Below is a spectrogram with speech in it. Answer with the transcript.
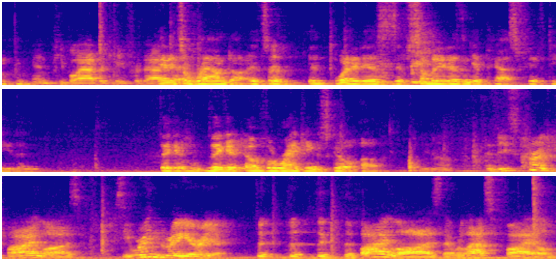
Mhm. and people advocate for that. And it's a that- round, off. it's a, it, what it is, is if somebody doesn't get past fifty, then they get, they get, uh, the rankings go up. you know. And these current bylaws, see, we're in gray area. The, the, the, the bylaws that were last filed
